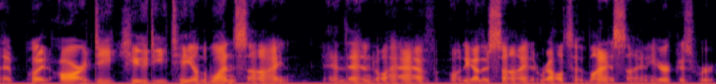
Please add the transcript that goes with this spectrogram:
uh, put r dq dt on the one side and then we'll have on the other side a relative minus sign here because we're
